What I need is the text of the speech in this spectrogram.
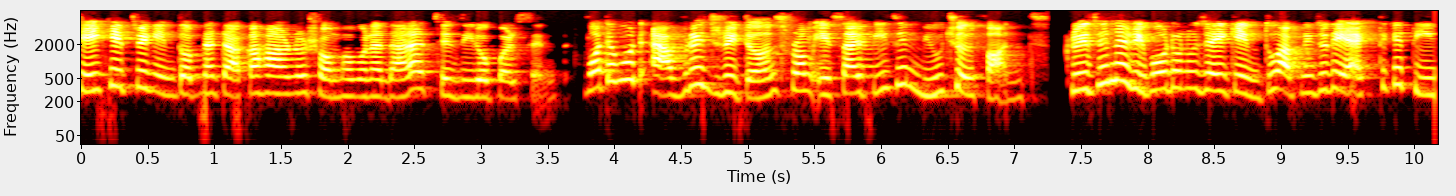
সেই ক্ষেত্রে কিন্তু আপনার টাকা হারানোর সম্ভাবনা দাঁড়াচ্ছে zero percent what about average returns from SIPs in mutual funds ক্রিজিলের রিপোর্ট অনুযায়ী কিন্তু আপনি যদি এক থেকে তিন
